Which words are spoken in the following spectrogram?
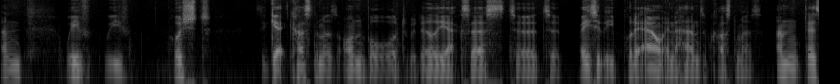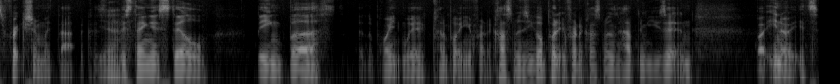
and we've we've pushed to get customers on board with early access to to basically put it out in the hands of customers, and there's friction with that because Yeah. this thing is still being birthed at the point we're kind of putting it in front of customers. You've got to put it in front of customers and have them use it, and but you know, it's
